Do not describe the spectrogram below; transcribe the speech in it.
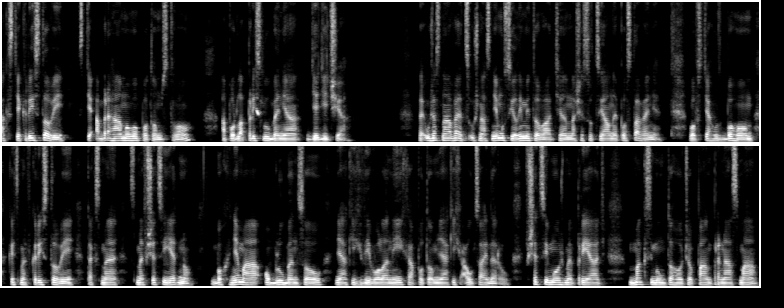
ak ste Kristovi, ste Abrahámovo potomstvo a podľa prislúbenia dedičia. To je úžasná vec. Už nás nemusí limitovať naše sociálne postavenie. Vo vzťahu s Bohom, keď sme v Kristovi, tak sme, sme všetci jedno. Boh nemá oblúbencov nejakých vyvolených a potom nejakých outsiderov. Všetci môžeme prijať maximum toho, čo Pán pre nás má.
